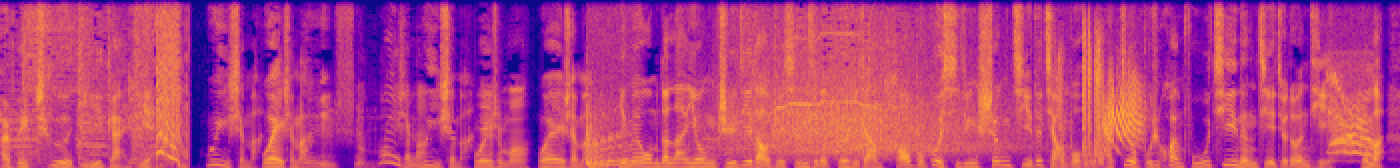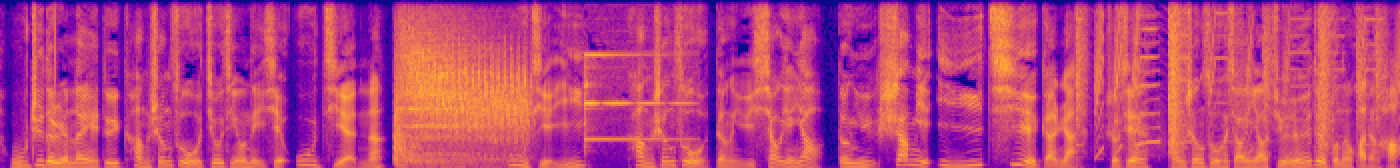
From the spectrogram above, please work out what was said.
而被彻底改变。为什么？为什么？为什么？为什么？为什么？为什么？为什么？因为我们的滥用直接导致新奇的科学家跑不过细菌升级的脚步，啊这不是换服务器能解决的问题。那么，无知的人类对于抗生素究竟有哪些误解呢？误解一：抗生素等于消炎药，等于杀灭一切感染。首先，抗生素和消炎药绝对不能划等号。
